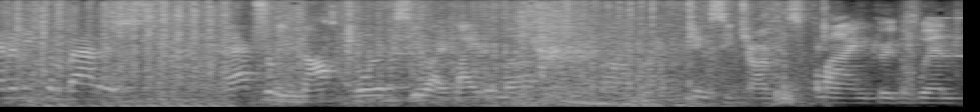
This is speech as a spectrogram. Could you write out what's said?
enemy combatants. I actually knock Oryx here. I light him up. Um, Jynxzi Charm is flying through the wind.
